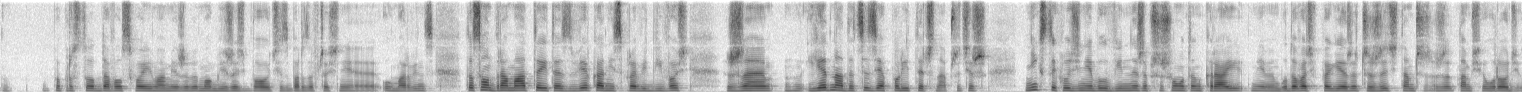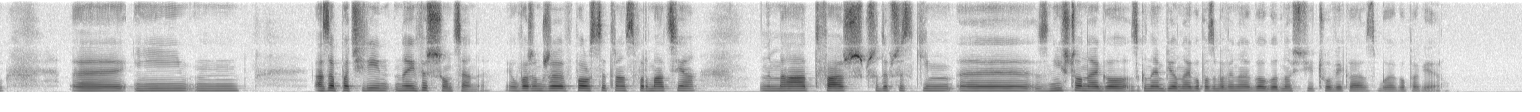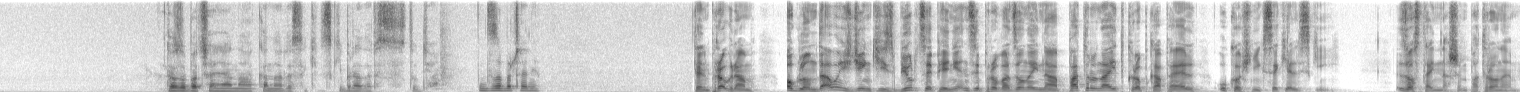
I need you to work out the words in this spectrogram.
po prostu oddawał swojej mamie, żeby mogli żyć, bo ojciec bardzo wcześnie umarł. Więc to są dramaty i to jest wielka niesprawiedliwość, że jedna decyzja polityczna, przecież nikt z tych ludzi nie był winny, że przyszło mu ten kraj, nie wiem, budować w PGR, czy żyć tam, czy że tam się urodził. E, I, mm, a zapłacili najwyższą cenę. Ja uważam, że w Polsce transformacja ma twarz przede wszystkim e, zniszczonego, zgnębionego, pozbawionego godności człowieka z byłego PGR. Do zobaczenia na kanale Sekirski Brothers Studio. Do zobaczenia. Ten program oglądałeś dzięki zbiórce pieniędzy prowadzonej na patronite.pl ukośnik sekielski. Zostań naszym patronem.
